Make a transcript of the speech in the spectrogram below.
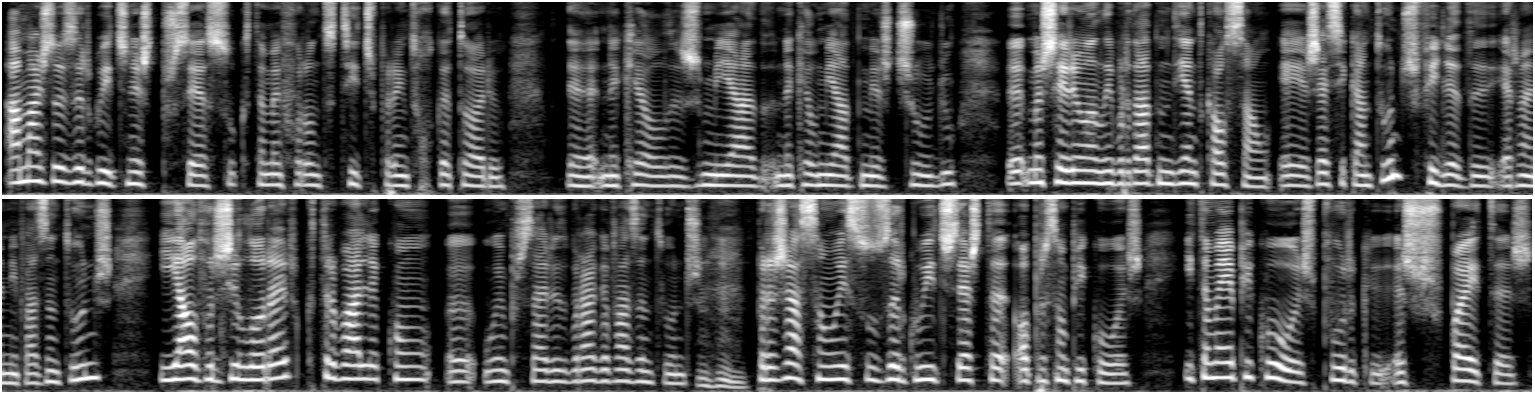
Há mais dois arguídos neste processo que também foram detidos para interrogatório naqueles meado, naquele meado de mês de julho, eh, mas saíram a liberdade mediante caução. É Jéssica Antunes, filha de Hernani Vaz Antunes, e Álvaro Gil Loureiro, que trabalha com uh, o empresário de Braga Vaz Antunes. Uhum. Para já são esses os arguídos desta Operação Picoas. E também é Picoas porque as suspeitas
